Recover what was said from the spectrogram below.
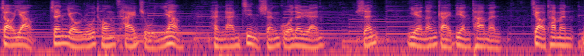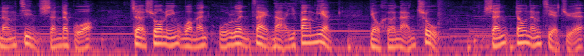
照样真有如同财主一样很难进神国的人，神也能改变他们，叫他们能进神的国。这说明我们无论在哪一方面有何难处，神都能解决。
